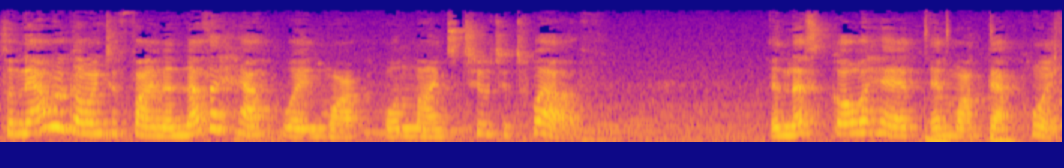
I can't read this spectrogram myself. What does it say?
So now we're going to find another halfway mark on lines 2 to 12. And let's go ahead and mark that point.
